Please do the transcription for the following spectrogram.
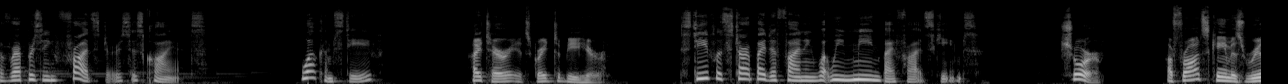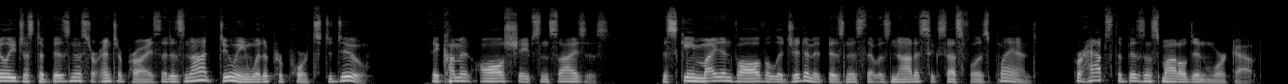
of representing fraudsters as clients. Welcome, Steve. Hi, Terri. It's great to be here. Steve, let's start by defining what we mean by fraud schemes. Sure. A fraud scheme is really just a business or enterprise that is not doing what it purports to do. They come in all shapes and sizes. The scheme might involve a legitimate business that was not as successful as planned. Perhaps the business model didn't work out.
